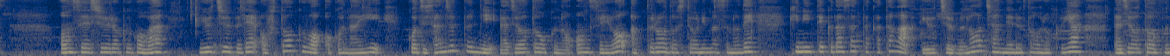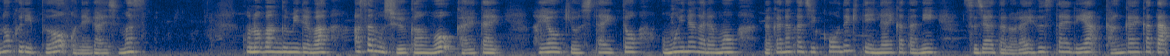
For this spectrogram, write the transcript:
音声収録後は YouTube でオフトークを行い5時30分にラジオトークの音声をアップロードしておりますので気に入ってくださった方は YouTube のチャンネル登録やラジオトークのクリップをお願いします。この番組では朝の習慣を変えたい早起きをしたいと思いながらもなかなか実行できていない方にスジャータのライフスタイルや考え方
